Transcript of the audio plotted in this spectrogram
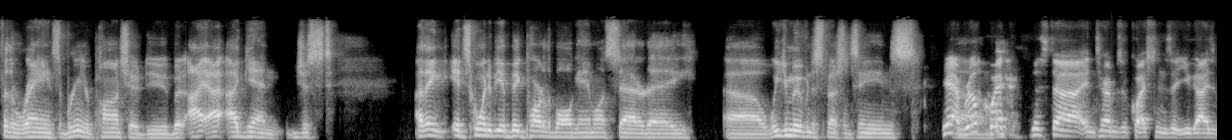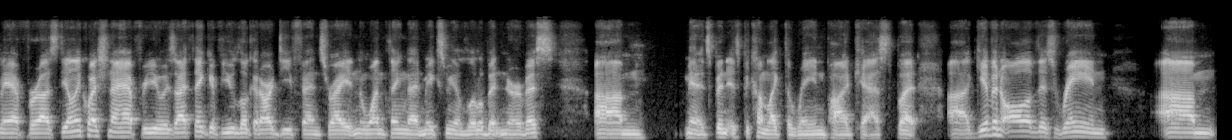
for the rain, so bring your poncho, dude. But I, I again, just I think it's going to be a big part of the ball game on Saturday. Uh, we can move into special teams. Yeah, real um, quick, just uh, in terms of questions that you guys may have for us. The only question I have for you is I think if you look at our defense, right, and the one thing that makes me a little bit nervous, um, man, it's been it's become like the rain podcast. But uh, given all of this rain, um,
